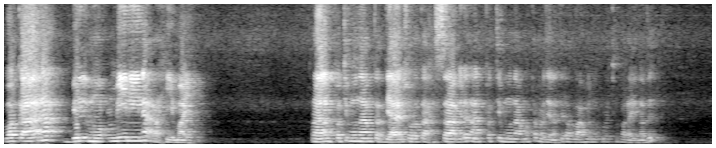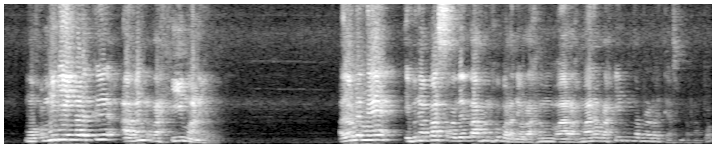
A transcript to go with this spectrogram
വകാന ബിൽ മുഅ്മിനീന റഹീമായി. നാൽപ്പത്തി മൂന്നാമത്തെ അധ്യായം സൂറത്ത് ഹസാബിലെ നാൽപ്പത്തി മൂന്നാമത്തെ വചനത്തിൽ അള്ളാഹുവിനെ കുറിച്ച് പറയുന്നത് മുഅ്മിനീങ്ങൾക്ക് അവൻ റഹീമാണ്. അതുകൊണ്ട് തന്നെ ഇബിൻ അബ്ബാസ് റളിയല്ലാഹു പറഞ്ഞു റഹം റഹ്മാനും റഹീമും തമ്മിലുള്ള വ്യത്യാസം പറഞ്ഞപ്പോ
